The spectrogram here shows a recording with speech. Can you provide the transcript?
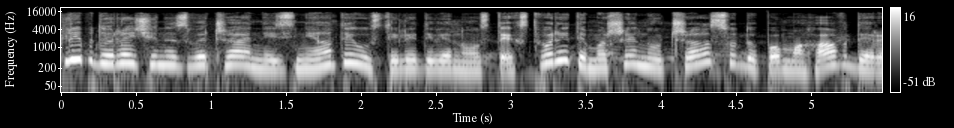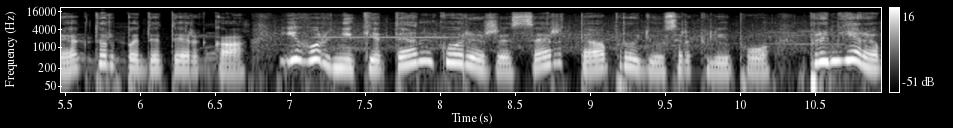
Кліп, до речі, незвичайний, знятий у стилі 90-х. Створити машину часу допомагав директор ПДТРК Ігор Нікітенко, режисер та продюсер кліпу. Прем'єра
